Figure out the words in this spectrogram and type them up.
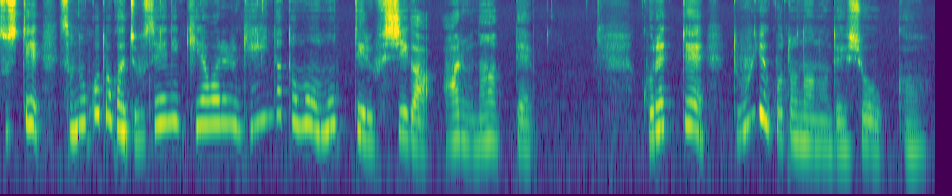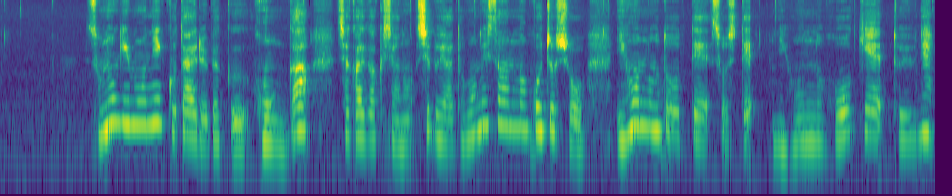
そしてそのことが女性に嫌われる原因だとも思っている節があるなってこれってどういうことなのでしょうか？その疑問に答えるべく本が社会学者の渋谷智美さんのご著書「日本の童貞そして日本の包茎」というね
